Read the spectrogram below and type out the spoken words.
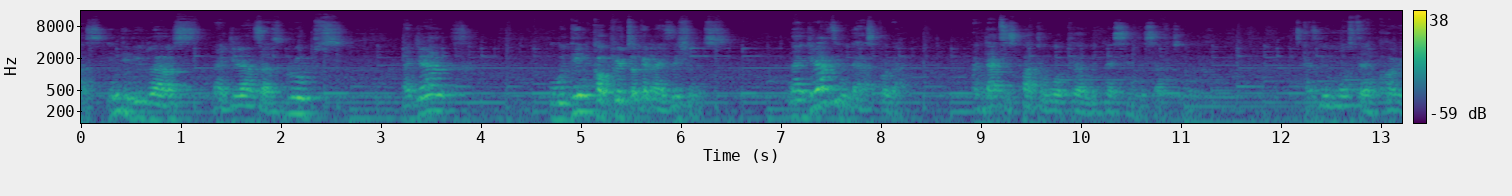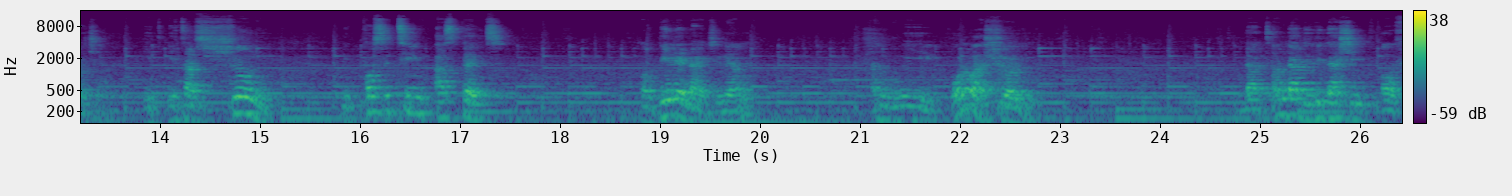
as individuals, Nigerians as groups, Nigerians within corporate organizations, Nigerians in diaspora, and that is part of what we are witnessing this afternoon, It has been most encouraging. It, it has shown the positive aspects of being a Nigerian, and we want to assure you that under the leadership of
